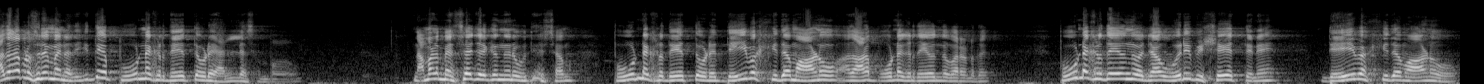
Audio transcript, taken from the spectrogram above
അതാണ് പ്രശ്നം വരുന്നത്. ഇത് പൂർണ ഹൃദയത്തോടെ അല്ല സംഭവം. നമ്മൾ മെസ്സേജ് എടുക്കുന്നതിന്റെ ഉദ്ദേശം പൂർണ ഹൃദയത്തോടെ ദൈവഹിതമാണോ അതാണ് പൂർണ ഹൃദയം എന്ന് പറയുന്നത്. പൂർണ ഹൃദയം എന്ന് പറഞ്ഞാൽ ഒരു വിഷയത്തിന് ദൈവഹിതമാണോ?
